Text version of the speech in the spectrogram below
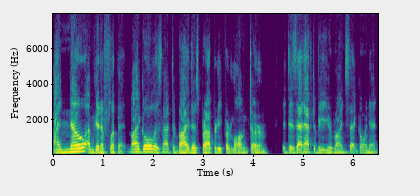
I know I'm going to flip it. My goal is not to buy this property for long term. Does that have to be your mindset going in?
